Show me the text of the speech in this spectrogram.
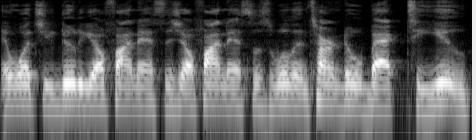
and what you do to your finances your finances will in turn do back to you.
